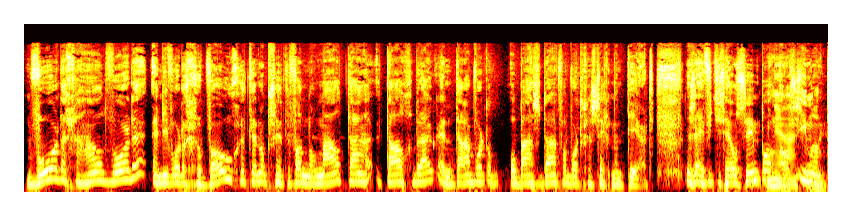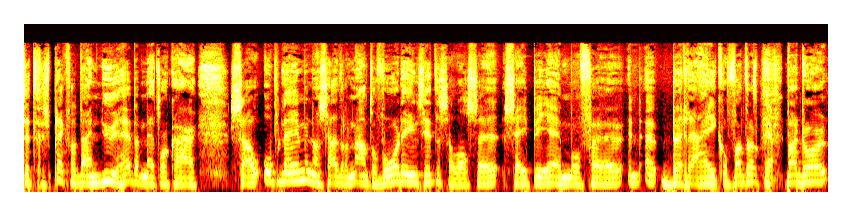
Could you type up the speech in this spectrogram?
woorden gehaald worden. en die worden gewogen ten opzichte van normaal ta- taalgebruik. En daar wordt op, op basis daarvan wordt gesegmenteerd. Dus eventjes heel simpel. Ja, als iemand het gesprek wat wij nu hebben met elkaar zou opnemen. dan zou er een aantal woorden in zitten. zoals eh, CPM of bereik of wat dan ook. Waardoor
